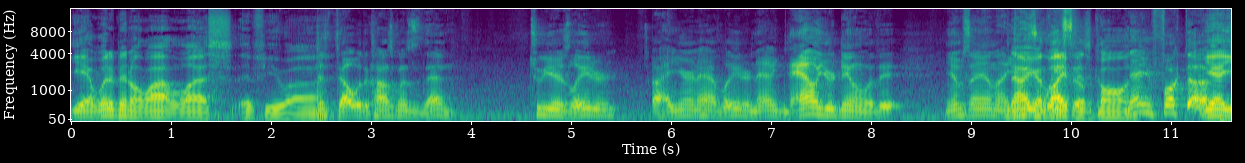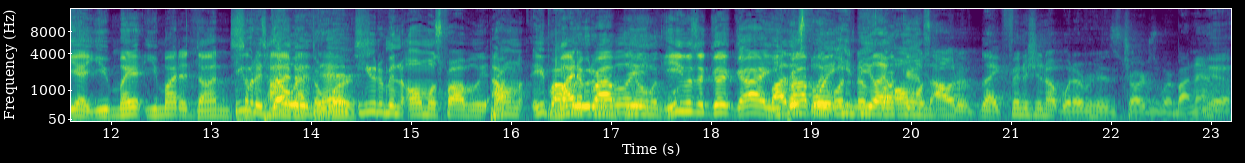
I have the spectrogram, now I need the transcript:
Yeah, it would have been a lot less if you. uh Just dealt with the consequences then. Two years later, a year and a half later, now now you're dealing with it. You know what I'm saying? Like Now just your life wasted- is gone. Now you fucked up. Yeah, yeah. You might you might have done He some would have time dealt with at the then. worst. He would have been almost probably. I don't. He probably would have been probably. dealing with. He was a good guy. by he this probably point, he'd be have like fucking, almost out of like finishing up whatever his charges were by now. Yeah.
